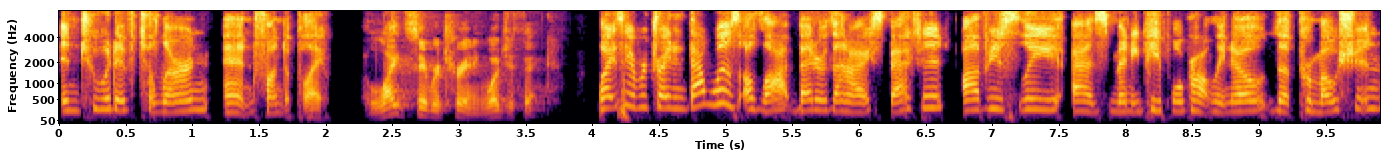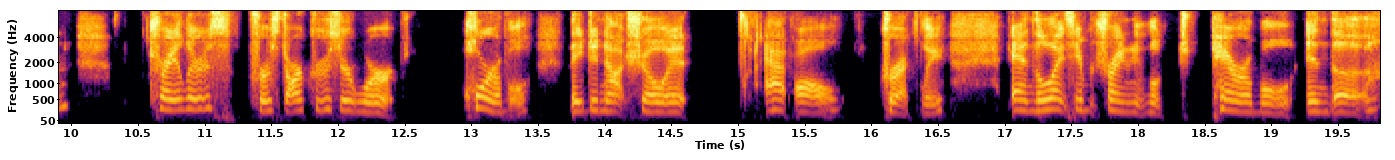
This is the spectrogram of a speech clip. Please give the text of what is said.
intuitive to learn and fun to play lightsaber training what'd you think lightsaber training that was a lot better than i expected obviously as many people probably know the promotion trailers for star cruiser were horrible they did not show it at all correctly and the lightsaber training looked terrible in the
